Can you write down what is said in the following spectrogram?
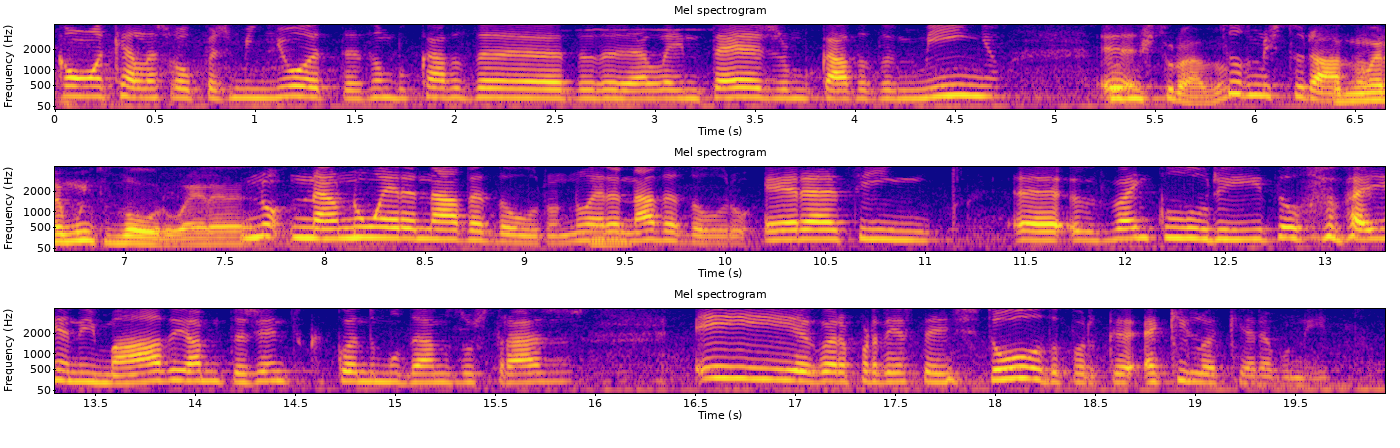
com aquelas roupas minhotas, um bocado de, de, de alentejo, um bocado de minho. Tudo eh, misturado? Tudo misturado. Não era muito douro, era... Não, não, não era nada de ouro, não era nada de ouro. Era assim, uh, bem colorido, bem animado, e há muita gente que quando mudamos os trajes, e agora perdeste tudo, porque aquilo aqui era bonito.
